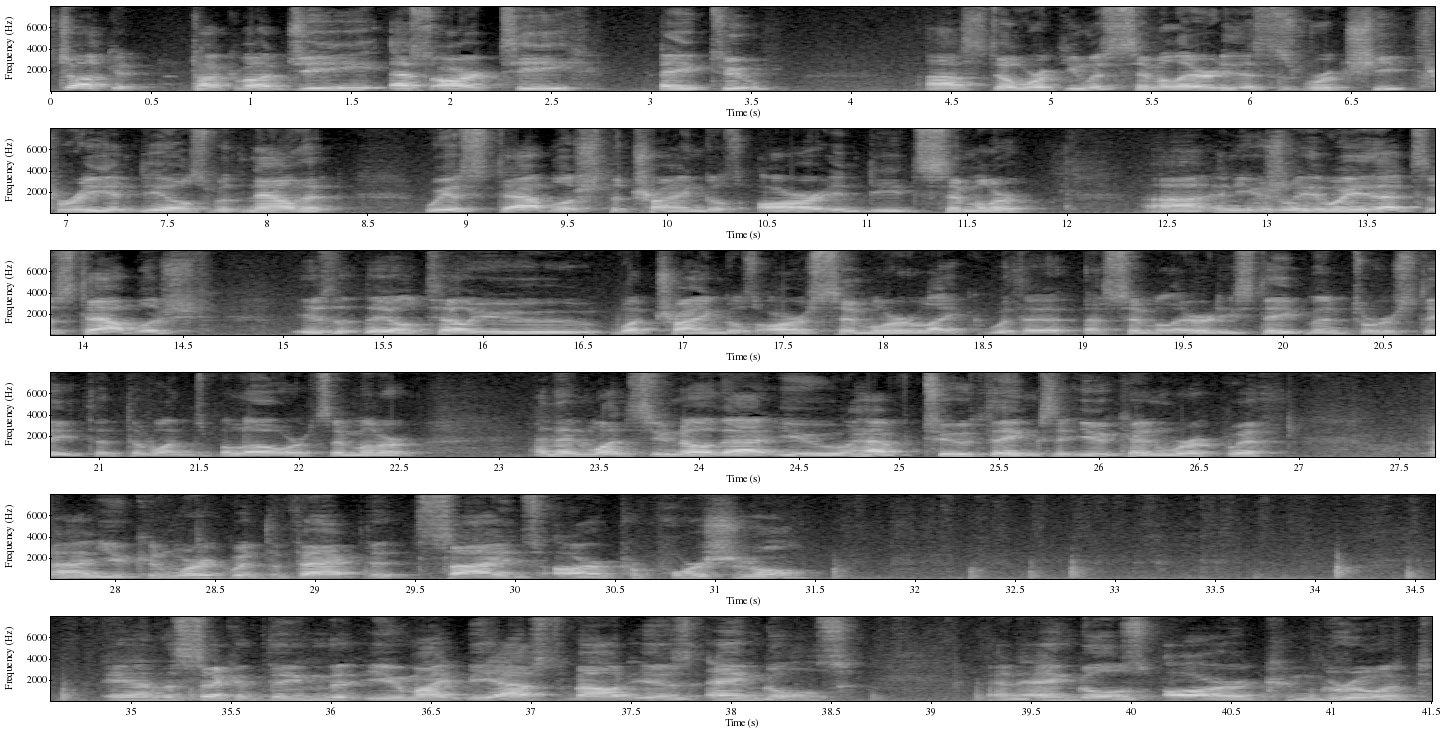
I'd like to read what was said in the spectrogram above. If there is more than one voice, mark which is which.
Speaker 1: Let's talk, talk about GSRT A2. Uh, still working with similarity. This is worksheet 3 and deals with now that we established the triangles are indeed similar. Uh, and usually the way that's established is that they'll tell you what triangles are similar, like with a, a similarity statement or state that the ones below are similar. And then once you know that, you have two things that you can work with. Uh, you can work with the fact that sides are proportional. And the second thing that you might be asked about is angles. And angles are congruent.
